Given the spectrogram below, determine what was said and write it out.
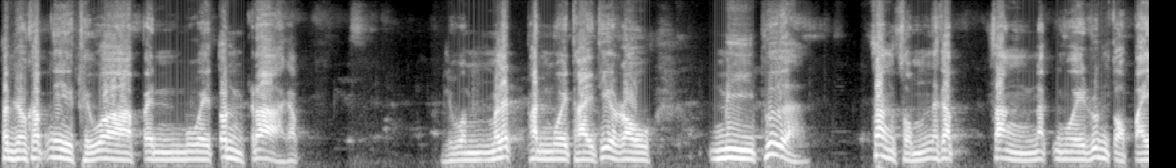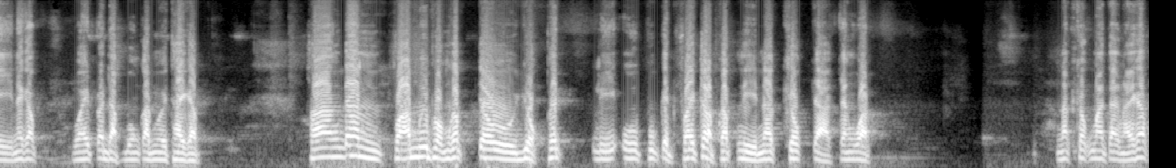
ท่านผู้ชมครับนี่ถือว่าเป็นมวยต้นกล้าครับ หรือว่าเมล็ดพันธุ์มวยไทยที่เรามีเพื่อสร้างสมนะครับ สร้างนักมวยรุ่นต่อไปนะครับ ไว้ประดับวงการมวยไทยครับ ทางด้านขวามือผมครับเจ้าหยกเพชรลีอูภูเก็ตไฟท์คลับครับนี่นักชกจากจังหวัด นักชกมาจากไหนครับ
